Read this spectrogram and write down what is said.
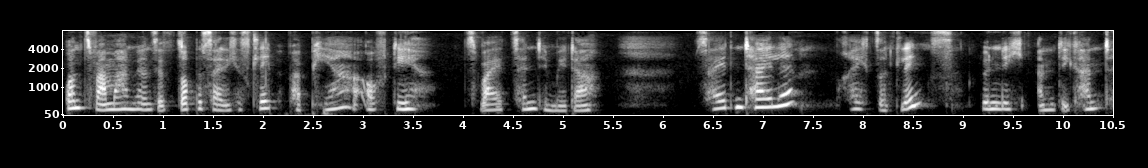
Und zwar machen wir uns jetzt doppelseitiges Klebepapier auf die 2 cm Seitenteile, rechts und links, bündig an die Kante.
